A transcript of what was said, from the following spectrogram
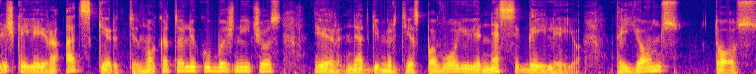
Reiškia, jie yra atskirti nuo katalikų bažnyčios ir netgi mirties pavojuje nesigailėjo. Tai joms tos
